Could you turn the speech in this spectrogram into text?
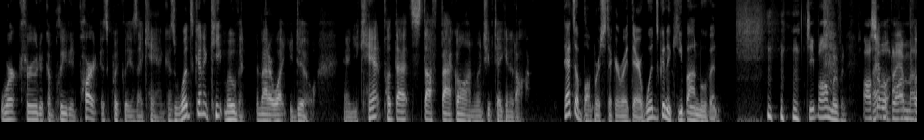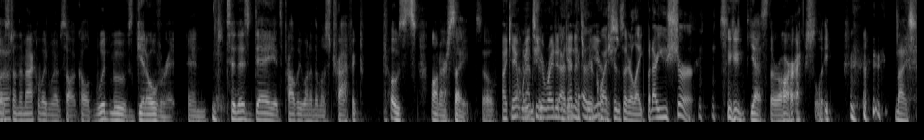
work through to completed part as quickly as I can because wood's going to keep moving no matter what you do, and you can't put that stuff back on once you've taken it off. That's a bumper sticker right there. Wood's going to keep on moving. Keep on moving. Also, I have a blog I'm, uh, post on the McElvain website called "Wood Moves, Get Over It," and to this day, it's probably one of the most trafficked posts on our site. So I can't wait I'm till sure- you write it are again there, in three are there years. questions that are like, but are you sure? yes, there are actually. Nice.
